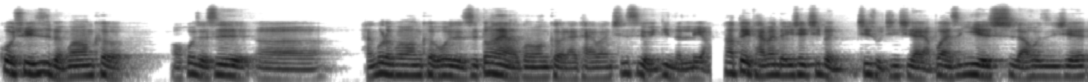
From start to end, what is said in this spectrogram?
过去日本观光客哦，或者是呃。韩国的观光客或者是东南亚的观光客来台湾，其实是有一定的量。那对台湾的一些基本基础经济来讲，不管是夜市啊，或者是一些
